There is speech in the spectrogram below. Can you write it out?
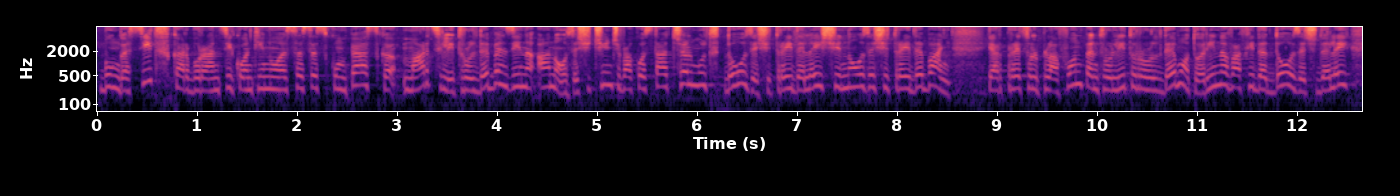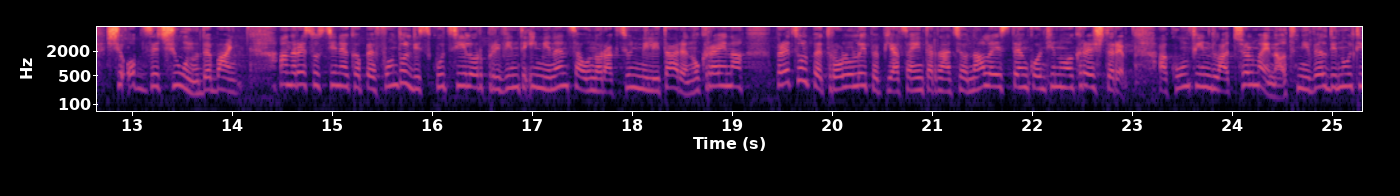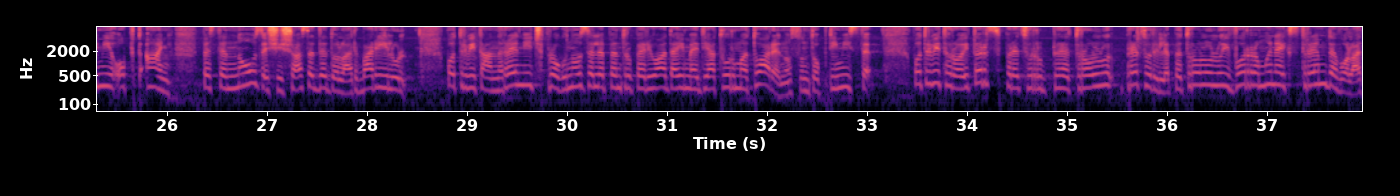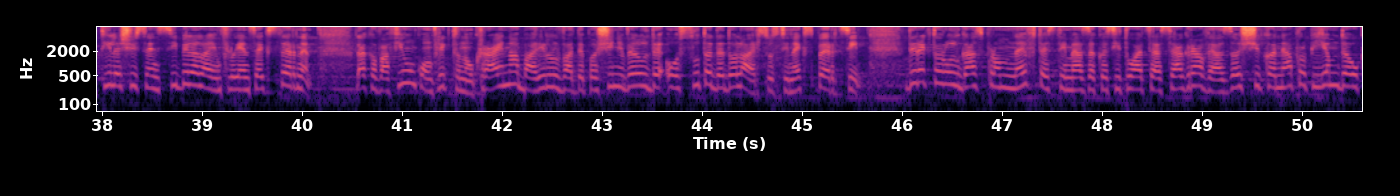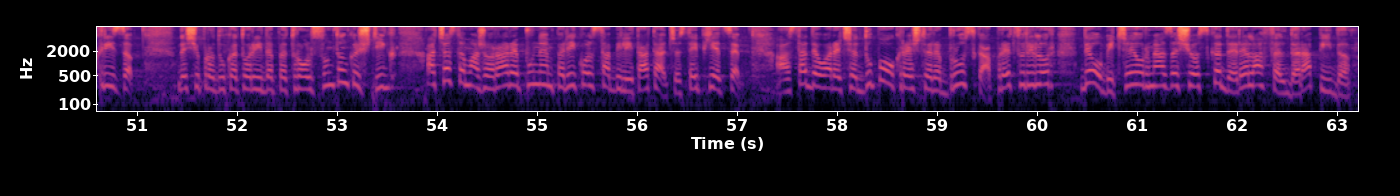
Bun găsit! Carburanții continuă să se scumpească. Marți, litrul de benzină A95 va costa cel mult 23 de lei și 93 de bani, iar prețul plafon pentru litrul de motorină va fi de 20 de lei și 81 de bani. ANRE susține că pe fondul discuțiilor privind iminența unor acțiuni militare în Ucraina, prețul petrolului pe piața internațională este în continuă creștere, acum fiind la cel mai înalt nivel din ultimii 8 ani, peste 96 de dolari barilul. Potrivit ANRE, nici prognozele pentru perioada imediat următoare nu sunt optimiste. Potrivit Reuters, prețul petrol, prețurile petrolului vor rămâne extrem de volatile și sensibile la influențe externe. Dacă va fi un conflict în Ucraina, barilul va depăși nivelul de 100 de dolari, susțin experții. Directorul Gazprom Neft estimează că situația se agravează și că ne apropiem de o criză. Deși producătorii de petrol sunt în câștig, această majorare pune în pericol stabilitatea acestei piețe. Asta deoarece după o creștere bruscă a prețurilor, de obicei urmează și o scădere la fel de rapidă.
